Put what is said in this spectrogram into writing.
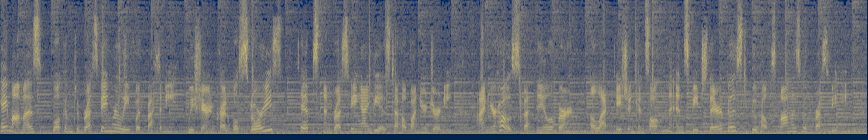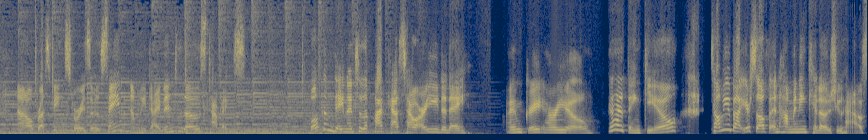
Hey, mamas. Welcome to Breastfeeding Relief with Bethany. We share incredible stories, tips, and breastfeeding ideas to help on your journey. I'm your host, Bethany Laverne, a lactation consultant and speech therapist who helps mamas with breastfeeding. Not all breastfeeding stories are the same, and we dive into those topics. Welcome, Dana, to the podcast. How are you today? I'm great. How are you? Good, thank you. Tell me about yourself and how many kiddos you have.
